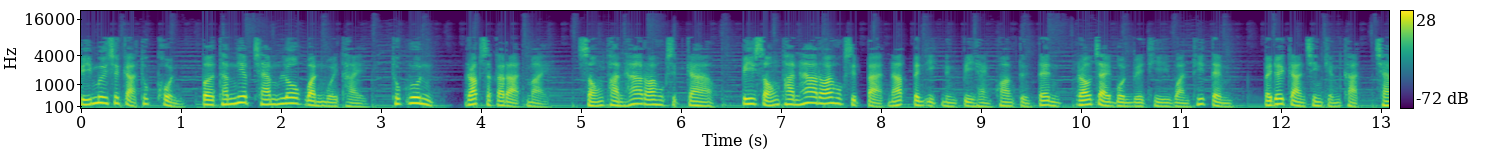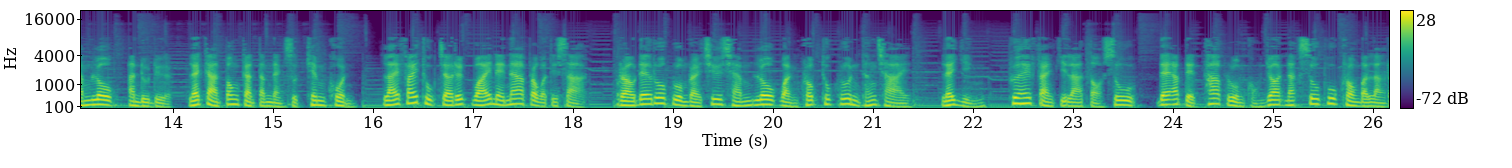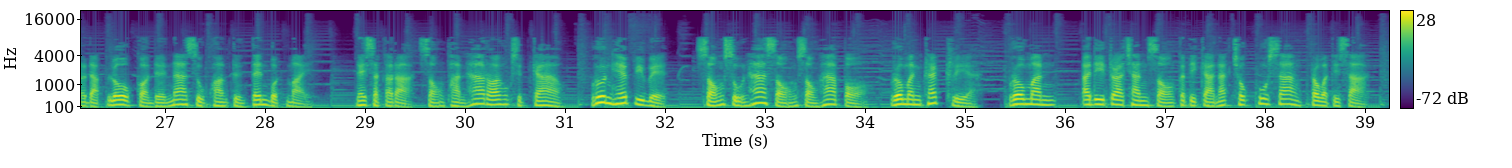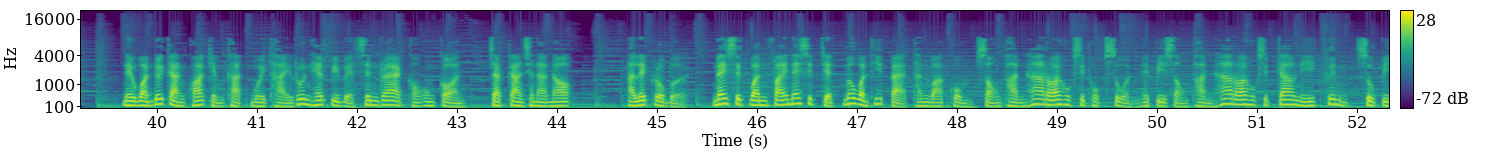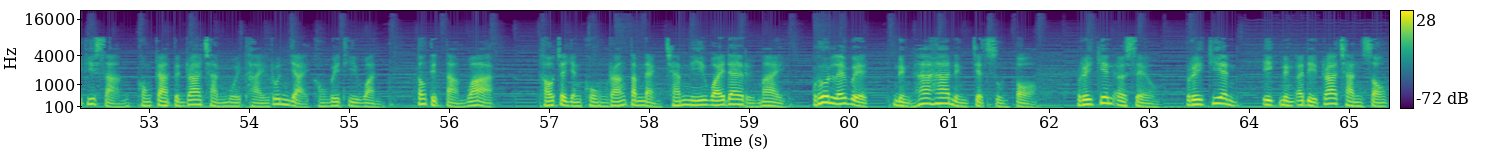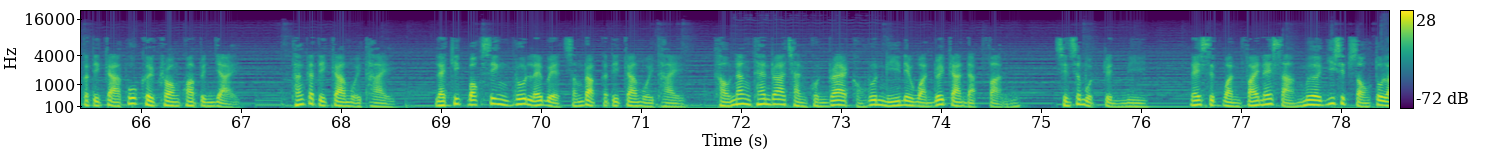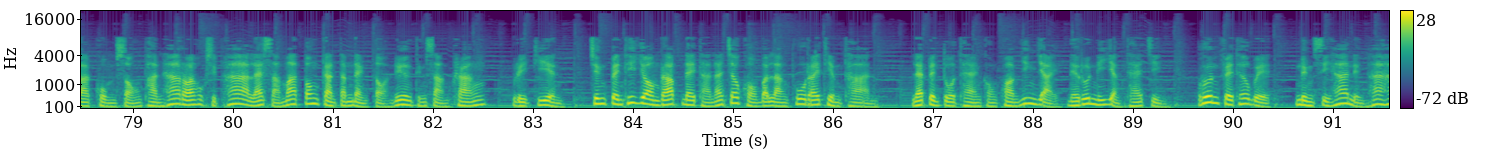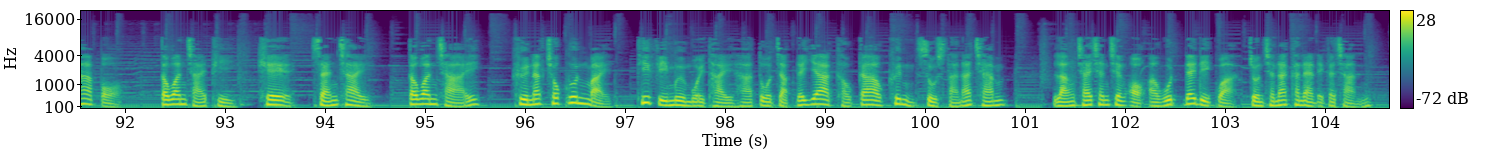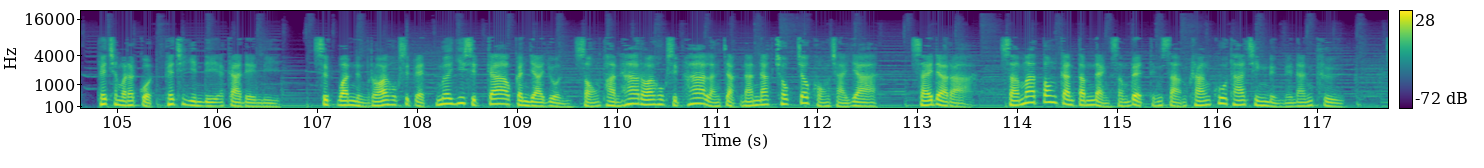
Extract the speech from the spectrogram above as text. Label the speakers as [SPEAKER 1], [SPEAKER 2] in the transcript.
[SPEAKER 1] ฝีมือชกาทุกคน เปิดทำเนียบแชมป์โลกวันมวยไทย ทุกรุ่น รับศักราชใหม่ 2569 ปี 2568 นับเป็นอีกหนึ่งปีแห่งความตื่นเต้น เร้าใจบนเวทีวันที่เต็ม ไปด้วยการชิงเข็มขัด แชมป์โลก อันดุเดือด และการป้องกันตำแหน่งสุดเข้มข้น หลายไฟท์ถูกจารึกไว้ในหน้าประวัติศาสตร์ เราได้รวบรวมรายชื่อแชมป์โลกวันครบทุกรุ่นทั้งชาย และหญิงเพื่อให้แฟนกีฬาต่อสู้ ได้อัปเดตภาพรวมของยอดนักสู้ผู้ครองบัลลังก์ระดับโลกก่อนเดินหน้าสู่ความตื่นเต้นบทใหม่ ในศักราช 2569 รุ่นเฮฟวีเวท2052-25 ปอโรมันแครกเคลียร์ โรมัน อดีตราชัน2กติกานักชกผู้สร้างประวัติศาสตร์ ในวันด้วยการคว้าเข็มขัดมวยไทยรุ่นเฮฟวีเวทเส้นแรกขององค์กร จากการชนะน็อกอเล็กโรเบิร์ต ในศึกวันไฟใน 17 เมื่อวันที่ 8 ธันวาคม 2566 ส่วนในปี 2569 นี้ขึ้นสู่ปีที่ 3 ของการเป็นราชันมวยไทยรุ่นใหญ่ของเวทีวัน ต้องติดตามว่า เขาจะยังคงรั้งตำแหน่งแชมป์นี้ไว้ได้หรือไม่ รุ่นไลเวท 155170 ปอริเกียนเออร์เซลริเกียน อีกหนึ่งอดีตราชัน2กติกาผู้เคยครองความเป็นใหญ่ ทั้งกติกามวยไทย และคิกบ็อกซิ่งรุ่นไลเวทสำหรับกติกามวยไทย เขานั่งแท่นราชันคนแรกของรุ่นนี้ในวันด้วยการดับฝัน สินสมุทรกลิ่นมีในศึกวันไฟท์ใน3เมื่อ 22 ตุลาคม 2565 และสามารถป้องกันตำแหน่งต่อเนื่องถึง 3 ครั้ง ริเกียน จึงเป็นที่ยอมรับในฐานะเจ้าของบัลลังก์ผู้ไร้เทียมทาน และเป็นตัวแทนของความยิ่งใหญ่ในรุ่นนี้อย่างแท้จริง รุ่นเฟเธอร์เวท145155 ปอ ตะวันฉายพี เค แสนชัย ตะวันฉาย คือนักชกรุ่นใหม่ที่ฝีมือมวยไทยหาตัวจับได้ยากเขาก้าวขึ้นสู่สถานะแชมป์หลังใช้ชั้นเชิงออกอาวุธได้ดีกว่า จนชนะคะแนนเอกฉันเพชรมรกตเพชรยินดีอะคาเดมีศึกวัน 161 เมื่อ 29 กันยายน 2565 หลังจากนั้นนักชกเจ้าของฉายาไซดารา สามารถป้องกันตำแหน่งสำเร็จถึง 3 ครั้งคู่ท้าชิงหนึ่งในนั้นคือ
